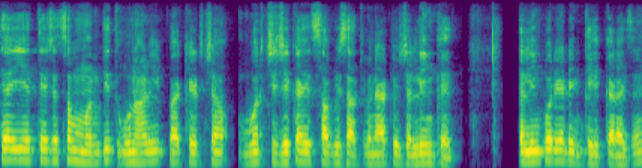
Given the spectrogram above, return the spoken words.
त्या इयत्तेच्या संबंधित उन्हाळी पॅकेटच्या वरची जे काही सहावी सातवी आणि आठवीच्या लिंक आहेत त्या लिंकवर या ठिकाणी क्लिक करायचं.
